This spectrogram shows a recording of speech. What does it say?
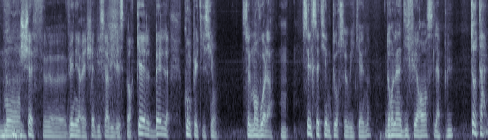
mon chef euh, vénéré, chef du service des sports. Quelle belle compétition. Seulement voilà, Mm. c'est le septième tour ce week-end, dans l'indifférence la plus totale.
